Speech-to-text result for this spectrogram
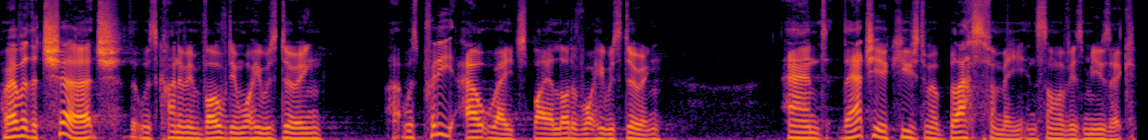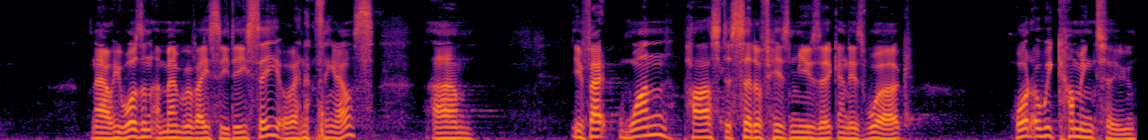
However, the church that was kind of involved in what he was doing was pretty outraged by a lot of what he was doing. And they actually accused him of blasphemy in some of his music. Now, he wasn't a member of ACDC or anything else. Um, in fact, one pastor said of his music and his work, What are we coming to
